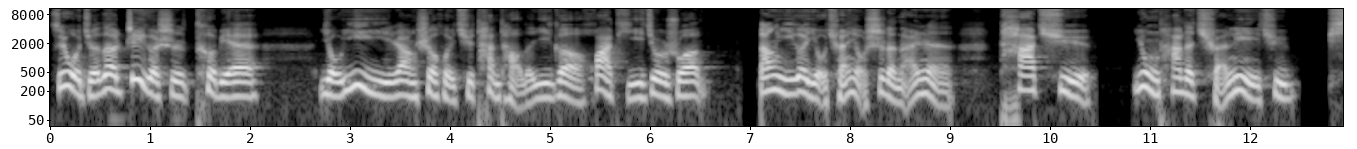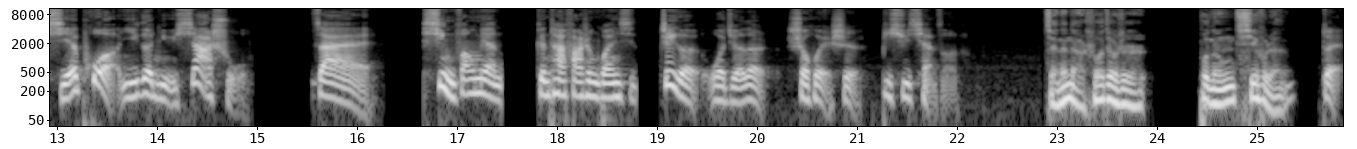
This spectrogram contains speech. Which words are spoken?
所以我觉得这个是特别有意义让社会去探讨的一个话题，就是说，当一个有权有势的男人，他去用他的权利去胁迫一个女下属在性方面跟他发生关系，这个我觉得社会是必须谴责的。简单点说就是不能欺负人。对，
